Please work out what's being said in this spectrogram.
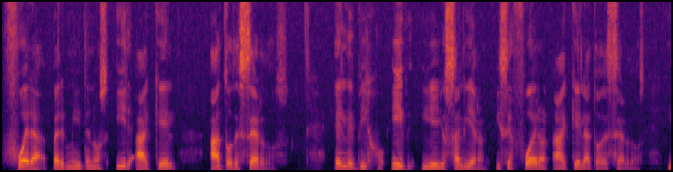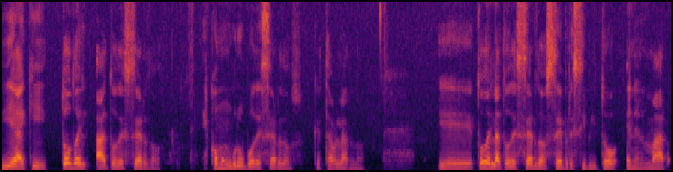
fuera, permítenos ir a aquel hato de cerdos él les dijo, id, y ellos salieron y se fueron a aquel hato de cerdos. Y he aquí, todo el hato de cerdos, es como un grupo de cerdos que está hablando, eh, todo el hato de cerdos se precipitó en el mar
